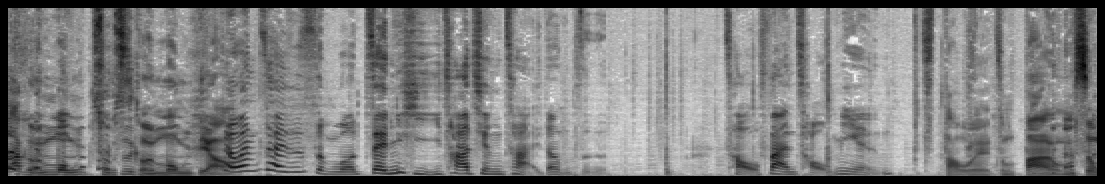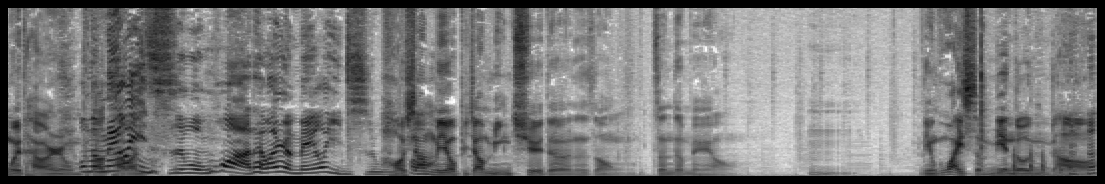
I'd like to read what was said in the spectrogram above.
大家可能懵，厨师可能懵掉。台湾菜是什么？蒸鱼、炒青菜这样子，炒饭、炒面。不知道哎、欸，怎么办？我们身为台湾人，我们 没有饮食文化。台湾人没有饮食文化，好像没有比较明确的那种，真的没有。嗯，连外省面都你知道，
